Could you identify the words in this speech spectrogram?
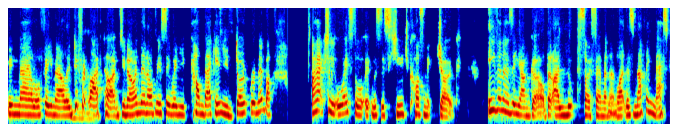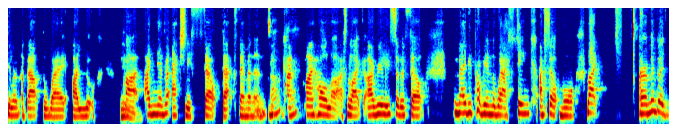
being male or female in different yeah. lifetimes. You know, and then obviously when you come back in, you don't remember. I actually always thought it was this huge cosmic joke even as a young girl that I looked so feminine. Like there's nothing masculine about the way I look. Mm. But I never actually felt that feminine okay. my, my whole life. Like I really sort of felt maybe probably in the way I think, I felt more like I remember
